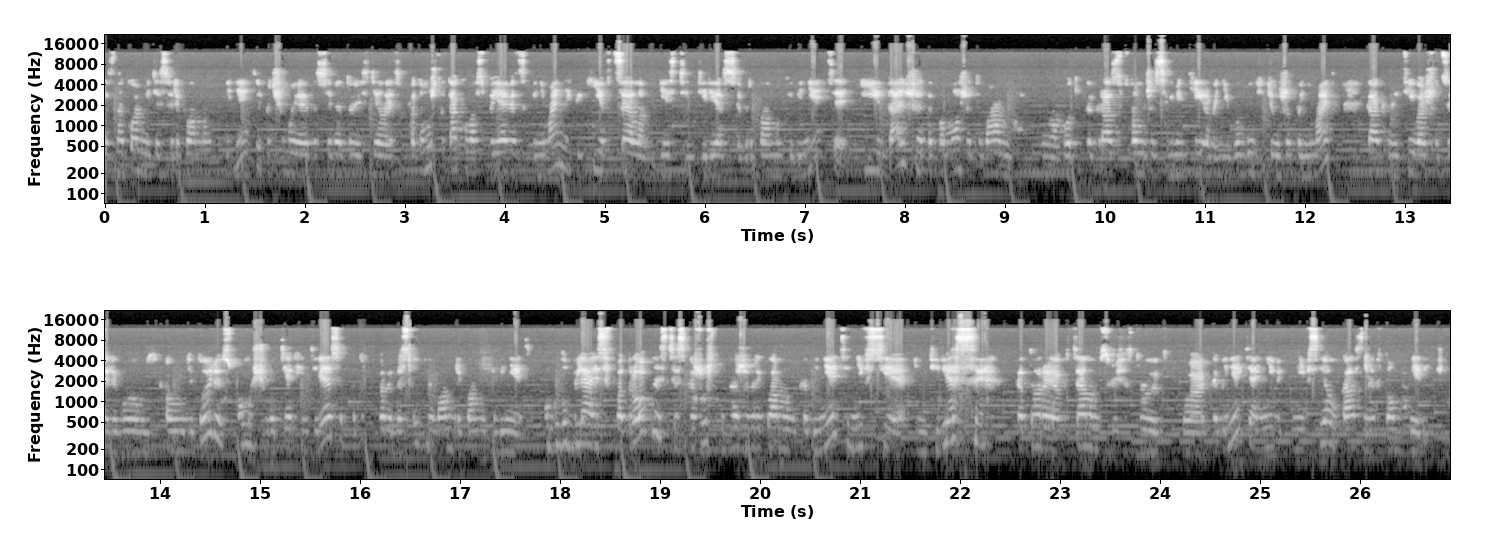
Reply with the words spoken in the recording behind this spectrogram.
ознакомитесь в рекламном кабинете, почему я это советую сделать, потому что так у вас появится понимание, какие в целом есть интересы в рекламном кабинете, и дальше это поможет вам вот как раз в том же сегментировании. Вы будете уже понимать, как найти вашу целевую аудиторию с помощью вот тех интересов, которые доступны вам в рекламном кабинете. Углубляясь в подробности, скажу, что даже в рекламном кабинете не все интересы, которые в целом существуют в кабинете, они не все указаны в том перечне.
